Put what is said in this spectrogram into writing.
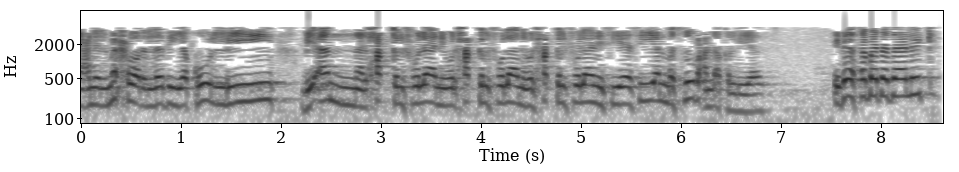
يعني المحور الذي يقول لي بأن الحق الفلاني والحق الفلاني والحق الفلاني سياسيا مسلوب عن الأقليات. إذا ثبت ذلك؟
